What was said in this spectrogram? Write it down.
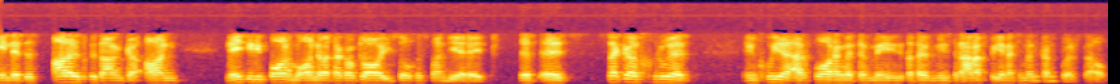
en dit is alles te danke aan net hierdie paar maande wat ek al klaar hierso gespandeer het. Dit is sulke groot en goeie ervaring wat 'n mens wat 'n mens regtig vir enige mens kan voorstel.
